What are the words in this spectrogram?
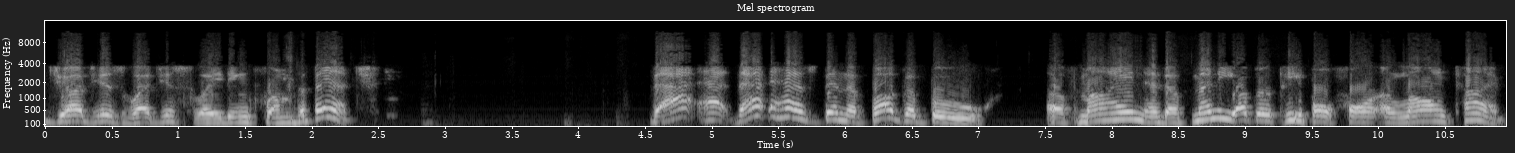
judges legislating from the bench. That ha- that has been a bugaboo of mine and of many other people for a long time.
